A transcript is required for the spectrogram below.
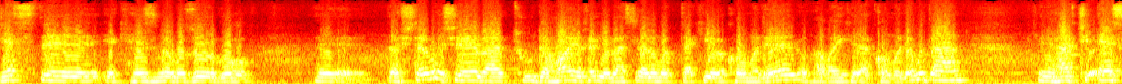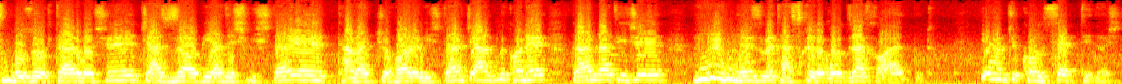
جست یک حزب بزرگ رو داشته باشه و توده های خیلی بسیار متکی به کموله رفقایی که در کموله بودن. که هرچی اسم بزرگتر باشه جذابیتش بیشتره توجه ها رو بیشتر جلب می‌کنه. در نتیجه حزب تسخیر قدرت خواهد بود. یه همچه کنسپتی داشت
